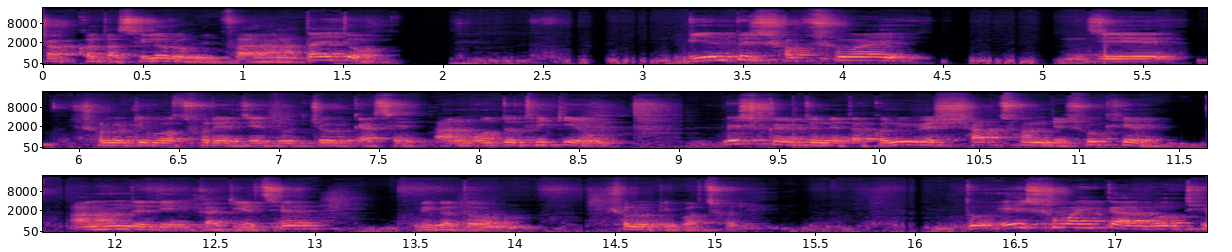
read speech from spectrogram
সক্ষতা ছিল রবিন ফারহানা তাই তো? বিএনপির সবসময় যে ষোলোটি বছরে যে দুর্যোগ গেছে তার মধ্য থেকেও বেশ কয়েকজন নেতাকর্মী বেশ স্বাচ্ছন্দ্যে সুখে আনন্দে দিন কাটিয়েছেন বিগত ষোলোটি বছরে। তো এই সময়কার মধ্যে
